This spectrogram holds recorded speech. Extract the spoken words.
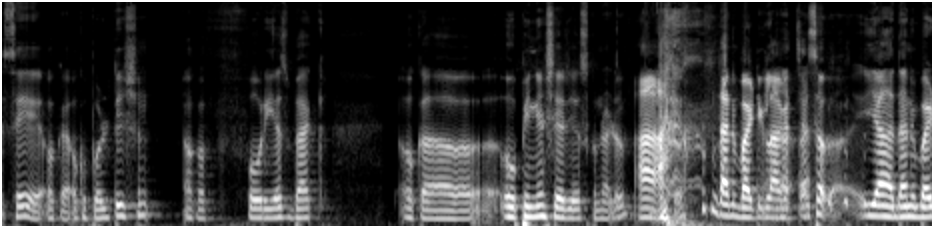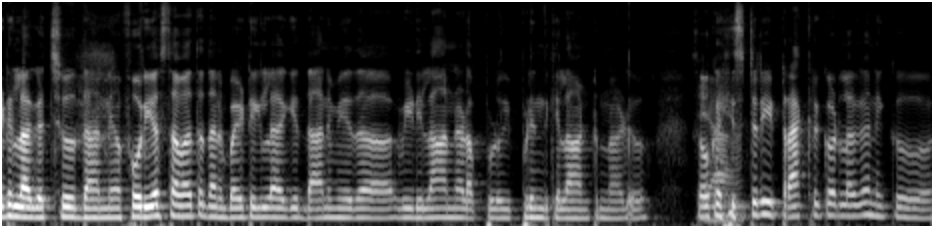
సే ఒక ఒక పొలిటీషియన్ ఒక ఫోర్ ఇయర్స్ బ్యాక్ ఒక ఒపీనియన్ షేర్ చేసుకున్నాడు. దాన్ని బయటికి లాగచ్చా? సో యా దాన్ని బయటికి లాగచ్చు. దాన్ని ఫోర్ ఇయర్స్ తర్వాత దాన్ని బయటికి లాగి దాని మీద వీడు ఇలా అన్నాడు అప్పుడు ఇప్పుడు ఎందుకు ఇలా అంటున్నాడు? సో ఒక. హిస్టరీ ట్రాక్ రికార్డ్ లాగా నీకు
